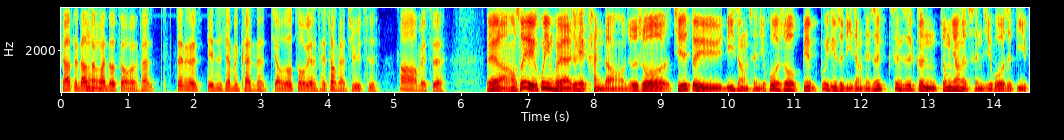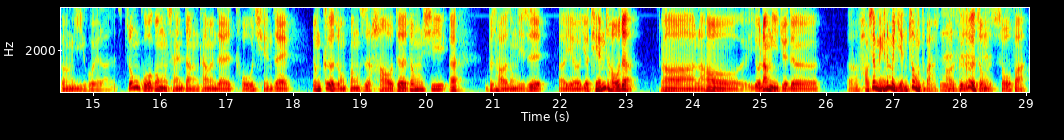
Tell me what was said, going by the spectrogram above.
然后等到长官都走了，他在那个帘子下面看，那脚都走远了，才上台继续吃啊，没事。对了哈，所以呼应回来就可以看到哈，就是说，其实对于里长层级，或者说别不一定是里长层级，甚甚至更中央的层级，或者是地方议会了，中国共产党他们在投钱，在用各种方式，好的东西，呃，不是好的东西，是呃有有甜头的啊、呃，然后有让你觉得呃好像没那么严重的吧，啊，是各种手法，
